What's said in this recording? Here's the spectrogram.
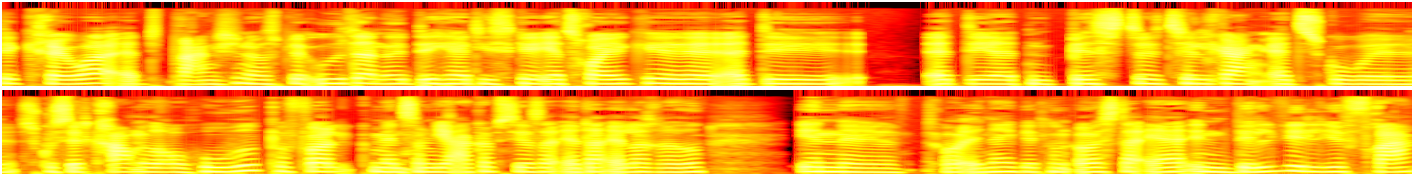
det kræver, at branchen også bliver uddannet i det her. De skal, jeg tror ikke, øh, at det, at det er den bedste tilgang at skulle, øh, skulle sætte krav ned over hovedet på folk, men som Jakob siger, så er der allerede en, øh, og Anna i virkeligheden også, der er en velvilje fra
